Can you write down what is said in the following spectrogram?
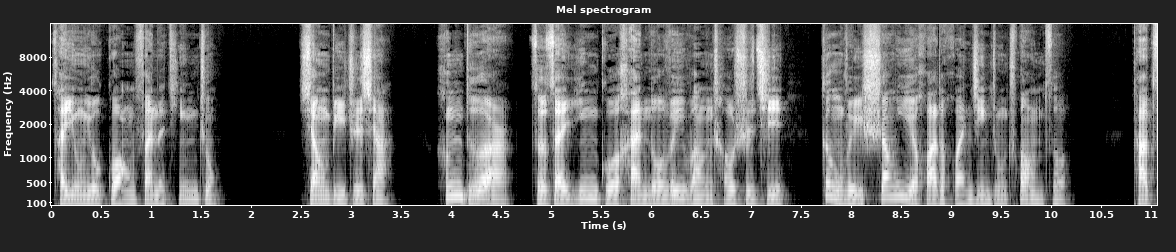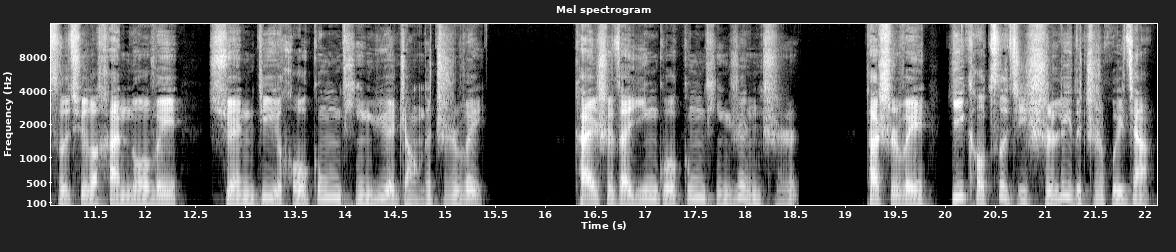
才拥有广泛的听众。相比之下，亨德尔则在英国汉诺威王朝时期更为商业化的环境中创作。他辞去了汉诺威选帝侯宫廷乐长的职位，开始在英国宫廷任职。他是位依靠自己实力的指挥家，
